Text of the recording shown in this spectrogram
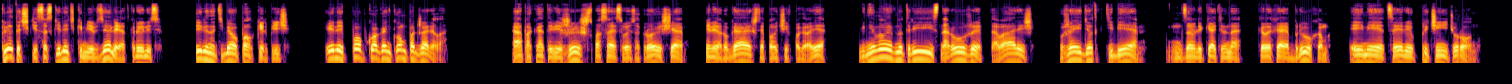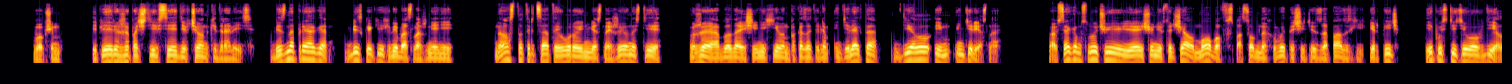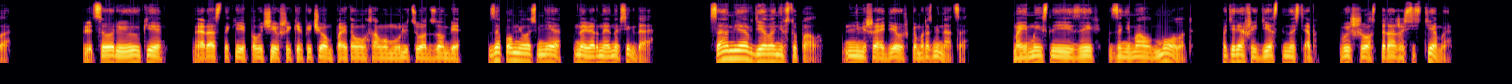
клеточки со скелетиками взяли и открылись. Или на тебя упал кирпич. Или попку огоньком поджарило. А пока ты визжишь, спасая свое сокровище, или ругаешься, получив по голове, гнилой внутри и снаружи товарищ уже идет к тебе, завлекательно колыхая брюхом и имея целью причинить урон. В общем, теперь уже почти все девчонки дрались. Без напряга, без каких-либо осложнений. Но 130 уровень местной живности, уже обладающий нехилым показателем интеллекта, делал им интересно. Во всяком случае, я еще не встречал мобов, способных вытащить из-за пазухи кирпич и пустить его в дело. Лицо Рюки, раз-таки получивший кирпичом по этому самому лицу от зомби, запомнилось мне, наверное, навсегда. Сам я в дело не вступал, не мешая девушкам разминаться. Мои мысли и язык занимал молот, потерявший девственность об высшего стража системы.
